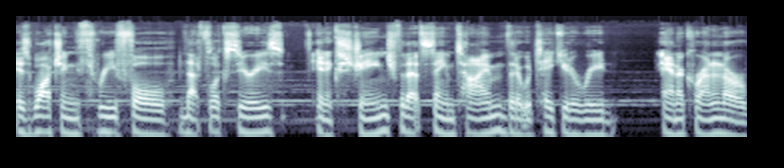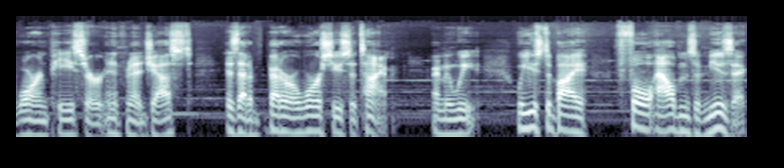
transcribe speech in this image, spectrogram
is watching three full Netflix series in exchange for that same time that it would take you to read Anna Karenina or War and Peace or Infinite Jest? Is that a better or worse use of time? I mean, we we used to buy full albums of music,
